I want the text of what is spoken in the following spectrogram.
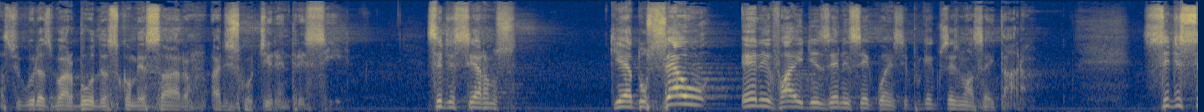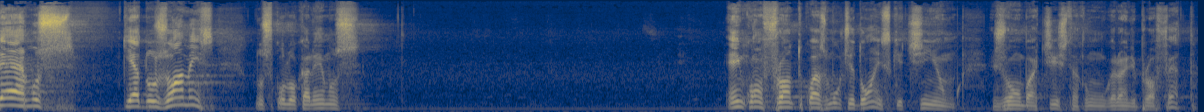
As figuras barbudas começaram a discutir entre si. Se dissermos que é do céu, ele vai dizer em sequência: por que vocês não aceitaram? Se dissermos que é dos homens, nos colocaremos em confronto com as multidões que tinham João Batista como um grande profeta.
